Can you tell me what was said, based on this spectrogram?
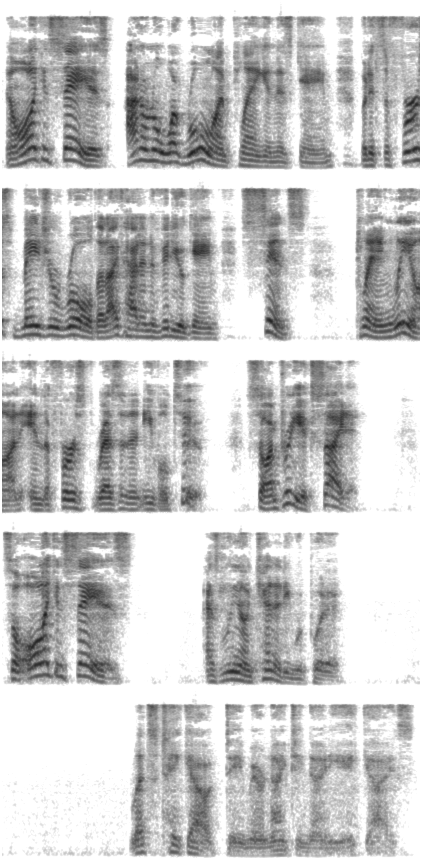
Now, all I can say is, I don't know what role I'm playing in this game, but it's the first major role that I've had in a video game since playing Leon in the first Resident Evil 2. So I'm pretty excited. So all I can say is, as Leon Kennedy would put it, let's take out Daymare 1998, guys.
